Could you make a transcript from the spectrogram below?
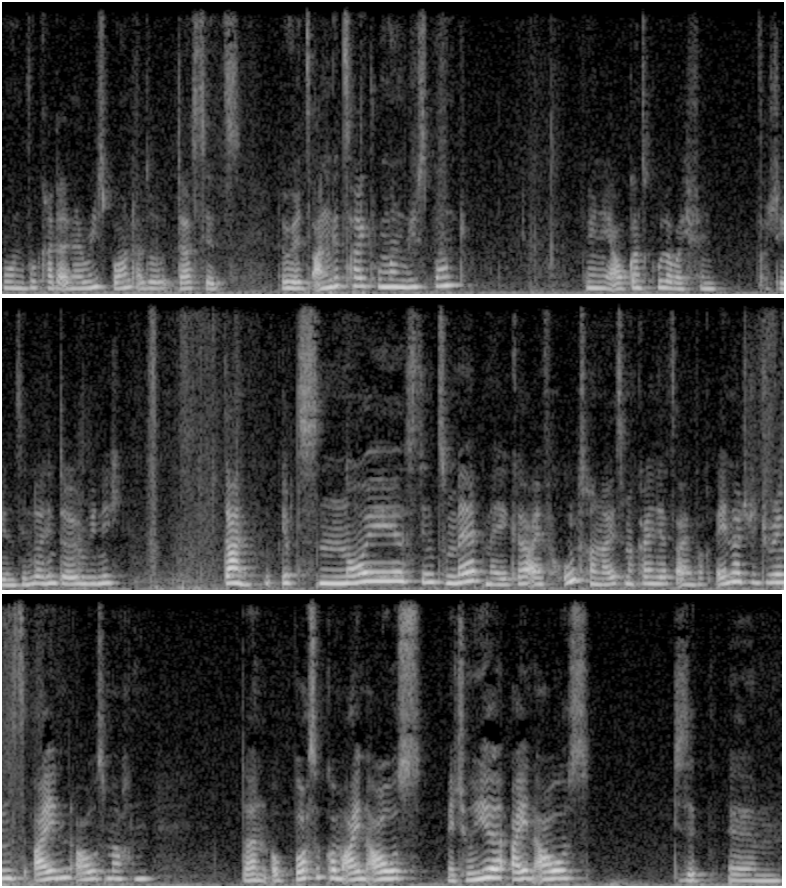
und wo gerade einer respawnt. Also das jetzt, da wird jetzt angezeigt, wo man respawnt. Finde ich auch ganz cool, aber ich finde, verstehe den Sinn dahinter irgendwie nicht. Dann gibt es ein neues Ding zum Mapmaker, einfach ultra nice. Man kann jetzt einfach Energy Drinks ein, ausmachen. Dann, ob Bosse kommen, ein, aus. Meteor, ein, aus. Diese, ähm,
